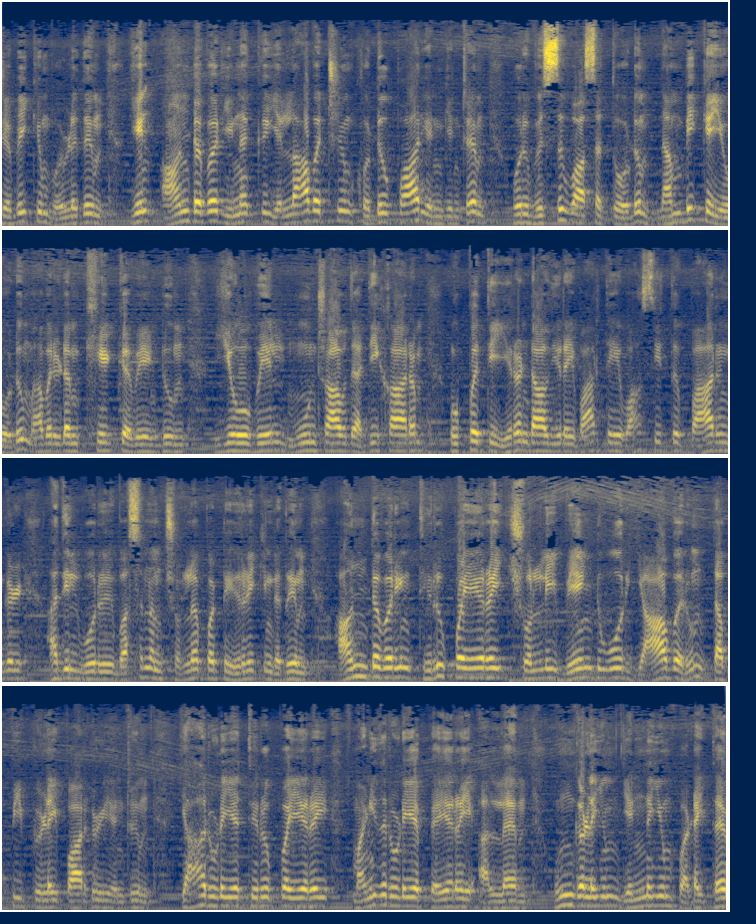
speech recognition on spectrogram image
ஜெபிக்கும் பொழுது என் ஆண்டவர் எனக்கு எல்லாவற்றையும் கொடுப்பார் என்கின்ற ஒரு விசுவாசத்தோடும் நம்பிக்கையோடும் அவரிடம் கேட்க வேண்டும். யோவேல் மூன்றாவது அதிகாரம் முப்பத்தி இரண்டாவது இறை வார்த்தையை வாசித்து பாருங்கள். அதில் ஒரு வசனம் சொல்லப்பட்டு இருக்கின்றது. ஆண்டவரின் திருப்பெயரை சொல்லி வேண்டுவோர் யாவரும் தப்பி பிழைப்பார்கள் என்று. யாருடைய திருப்பெயரை மனிதருடைய பெயரை அல்ல உங்களையும் என்னையும் படைத்த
